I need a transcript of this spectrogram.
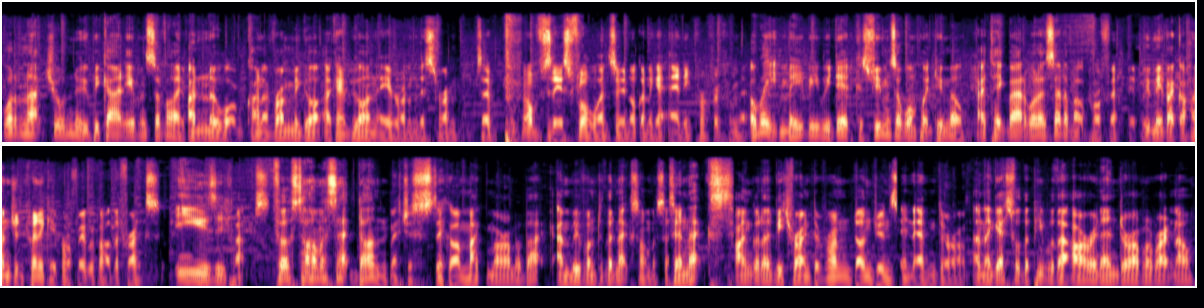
What an actual noob. He can't even survive. I don't know what kind of run we got. Okay, we got an A run on this run. So obviously it's floor one, so you're not going to get any profit from it. Oh wait, maybe we did, because humans are 1.2 mil. I take back what I said about profit. We made like 120k profit without the frags. Easy claps. First armor set done. Let's just stick our magma armor back back and move on to the next armor set. So next, I'm gonna be trying to run dungeons in Ender And I guess for the people that are in Ender right now,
